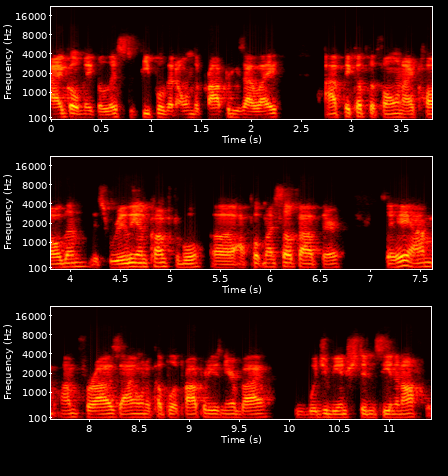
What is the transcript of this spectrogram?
I go make a list of people that own the properties I like. I pick up the phone, I call them. It's really uncomfortable. Uh, I put myself out there. Say, hey, I'm I'm Faraz. I own a couple of properties nearby would you be interested in seeing an offer?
